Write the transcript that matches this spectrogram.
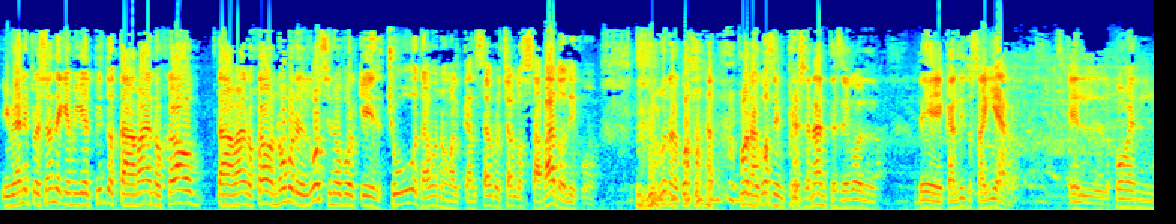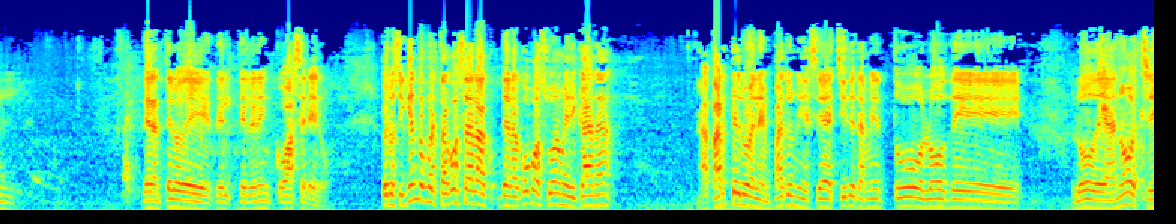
y me da la impresión de que Miguel Pinto estaba más enojado, estaba más enojado no por el gol, sino porque chuta, bueno, me alcancé a abrochar los zapatos, dijo. fue, una cosa, fue una cosa impresionante ese gol de Carlitos Aguiar, el joven delantero de- del, elenco acerero. Pero siguiendo con esta cosa de la, de Copa Sudamericana, aparte de lo del empate Universidad de Chile, también tuvo lo de lo de anoche.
